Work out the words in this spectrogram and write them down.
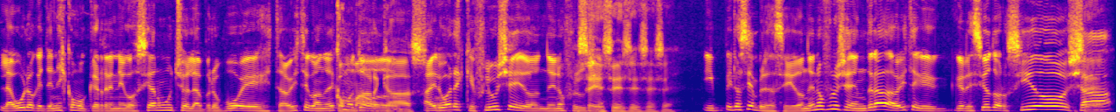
laburo que tenés como que renegociar mucho la propuesta, ¿viste? Cuando es Con como marcas, todo. Hay o- lugares que fluye y donde no fluye. Sí, sí, sí, sí, sí. Y, pero siempre es así. Donde no fluye de entrada, ¿viste? Que creció torcido, ya,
